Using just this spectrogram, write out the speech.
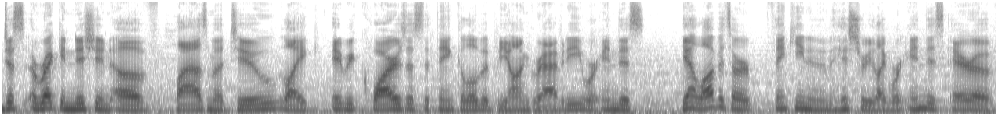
just a recognition of plasma too, like it requires us to think a little bit beyond gravity. We're in this yeah, a lot of it's our thinking and the history. Like we're in this era of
